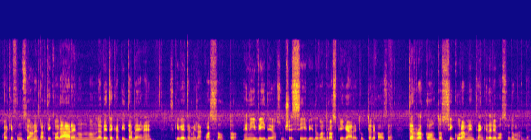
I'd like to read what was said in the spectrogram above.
qualche funzione particolare, non, non l'avete capita bene, scrivetemela qua sotto e nei video successivi, dove andrò a spiegare tutte le cose, terrò conto sicuramente anche delle vostre domande.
